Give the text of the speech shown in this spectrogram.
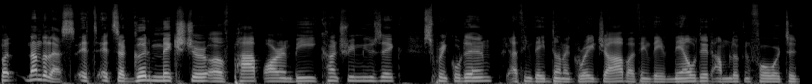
But nonetheless, it's it's a good mixture of pop, R and B, country music sprinkled in. I think they've done a great job. I think they've nailed it. I'm looking forward to,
